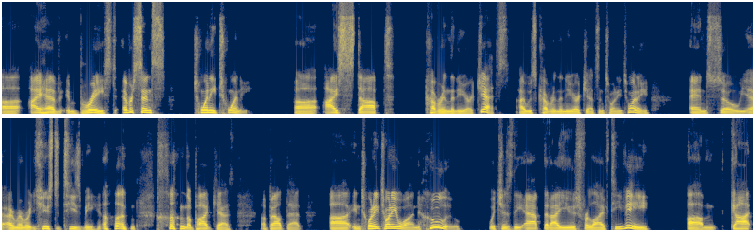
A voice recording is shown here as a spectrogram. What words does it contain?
uh, I have embraced ever since 2020. Uh, I stopped covering the New York Jets. I was covering the New York Jets in 2020. And so, yeah, I remember you used to tease me on, on the podcast about that. Uh, in 2021, Hulu, which is the app that I use for live TV, um, got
